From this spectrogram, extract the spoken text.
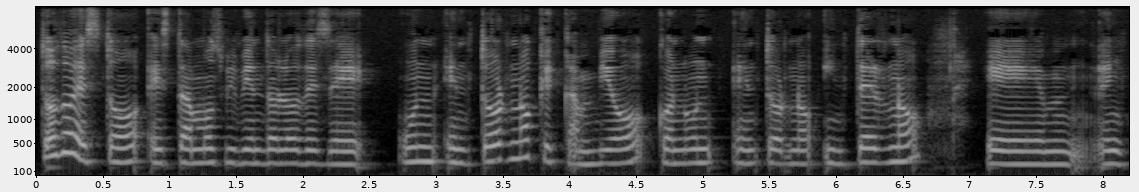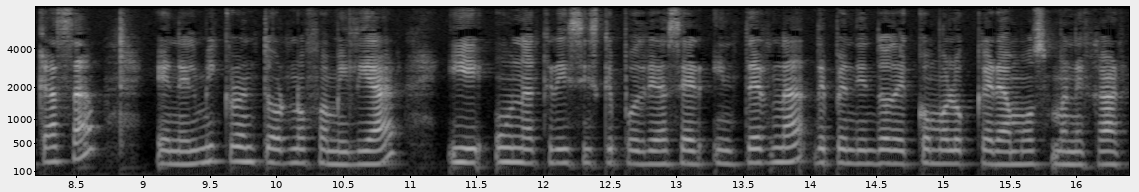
Todo esto estamos viviéndolo desde un entorno que cambió con un entorno interno em, en casa, en el microentorno familiar y una crisis que podría ser interna dependiendo de cómo lo queramos manejar.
